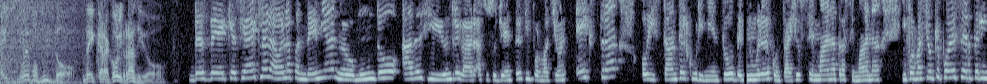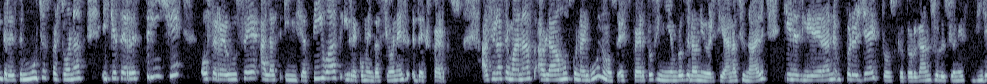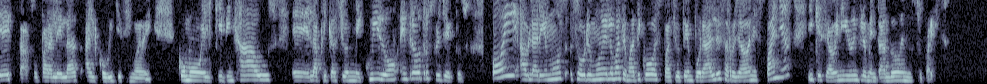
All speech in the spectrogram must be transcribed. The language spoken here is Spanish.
El Nuevo Mundo de Caracol Radio. Desde que se ha declarado la pandemia, Nuevo Mundo ha decidido entregar a sus oyentes información extra o distante al cubrimiento del número de contagios semana tras semana, información que puede ser del interés de muchas personas y que se restringe o se reduce a las iniciativas y recomendaciones de expertos. Hace unas semanas hablábamos con algunos expertos y miembros de la Universidad Nacional, quienes lideran proyectos que otorgan soluciones directas o paralelas al COVID-19, como el Keeping House, eh, la aplicación Me Cuido, entre otros proyectos. Hoy hablaremos sobre un modelo matemático espaciotemporal desarrollado en España y que se ha venido implementando en nuestro país.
